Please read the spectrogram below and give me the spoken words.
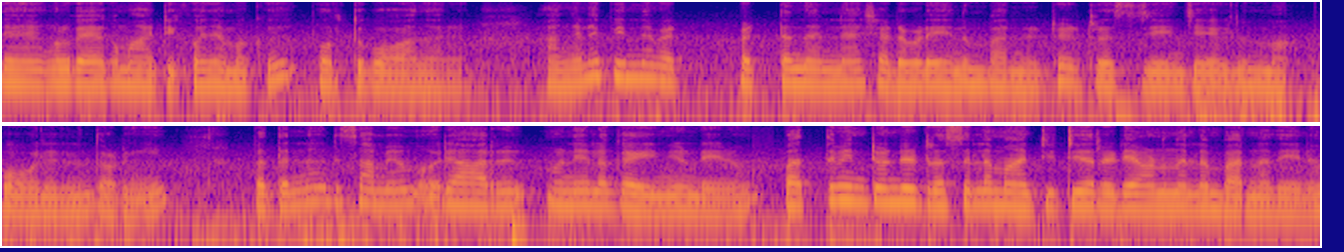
ഞങ്ങൾ വേഗം മാറ്റിക്കോ നമുക്ക് പുറത്ത് പോകാമെന്ന് പറയാം അങ്ങനെ പിന്നെ പെട്ടെന്ന് തന്നെ ഷടപടയെന്നും പറഞ്ഞിട്ട് ഡ്രസ്സ് ചേഞ്ച് ചെയ്യലും പോകലും തുടങ്ങി. അപ്പം തന്നെ ഒരു സമയം ഒരു ആറ് മണിയെല്ലാം കഴിഞ്ഞിട്ടുണ്ടായിരുന്നു. പത്ത് മിനിറ്റ് കൊണ്ട് ഡ്രസ്സെല്ലാം മാറ്റിയിട്ട് റെഡി ആവണമെന്നെല്ലാം പറഞ്ഞതേനു.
